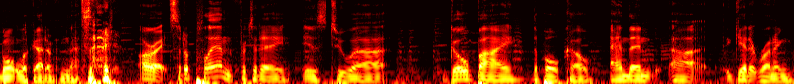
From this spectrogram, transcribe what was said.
won't look at him from that side. Alright, so the plan for today is to uh, go buy the Bulkco and then uh, get it running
